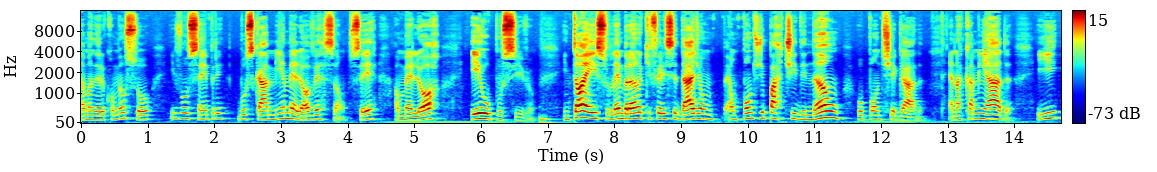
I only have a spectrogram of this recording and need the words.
da maneira como eu sou e vou sempre buscar a minha melhor versão, ser o melhor eu possível. Então é isso, lembrando que felicidade é um, é um ponto de partida e não o ponto de chegada. É na caminhada. E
